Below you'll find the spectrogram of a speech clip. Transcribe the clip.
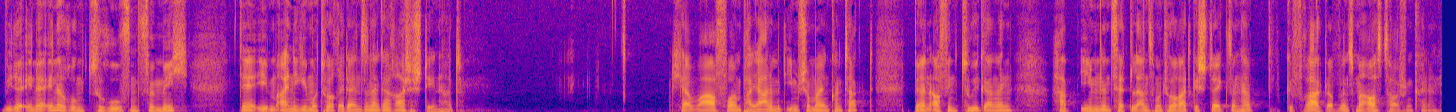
wieder in Erinnerung zu rufen für mich, der eben einige Motorräder in seiner Garage stehen hat. Ich war vor ein paar Jahren mit ihm schon mal in Kontakt, bin auf ihn zugegangen, habe ihm einen Zettel ans Motorrad gesteckt und habe gefragt, ob wir uns mal austauschen können.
